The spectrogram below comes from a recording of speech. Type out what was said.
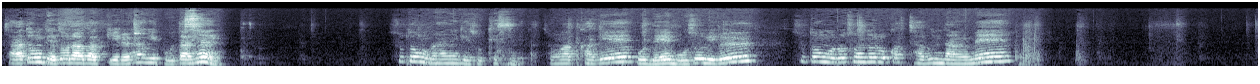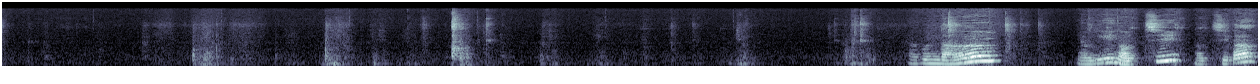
자동 되돌아받기를 하기보다는 수동으로 하는 게 좋겠습니다. 정확하게 그 내 모서리를 수동으로 손으로 꽉 잡은 다음에 잡은 다음 여기 너치, 너치가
